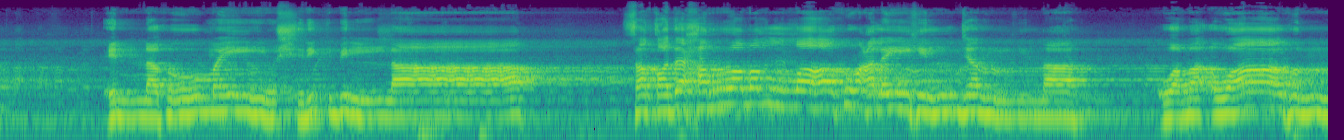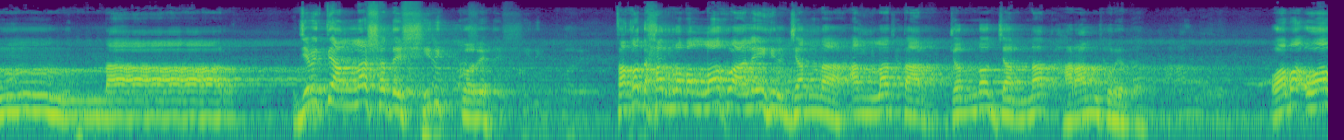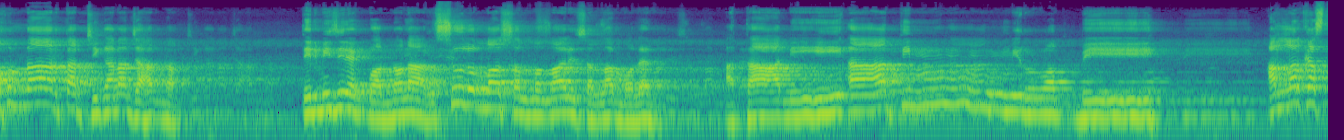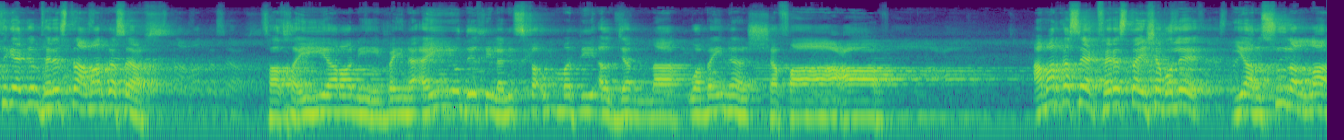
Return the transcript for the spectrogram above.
ইন্নাহু মান ইউশরিক বিল্লাহ। فقد حرم الله عليه الجنة ومأواه النار যে ব্যক্তি আল্লাহর সাথে শিরিক করে ফাকদ হাররাম আল্লাহ আলাইহিল জান্নাহ আল্লাহ তার জন্য জান্নাত হারাম করে দেয় ওয়ামা ওয়াহুন নার তার ঠিকানা জাহান্নাম তিরমিজির এক বর্ণনা রাসূলুল্লাহ সাল্লাল্লাহু আলাইহি সাল্লাম বলেন আতানি আতিম মির রব্বি আল্লাহর কাছ থেকে একজন ফেরেশতা আমার কাছে আসছে فخيرني بين أن يدخل نصف أمتي الجنة وبين الشفاعة আমার কাছে এক ফেরেস্তা এসে বলে ইয়া রসুল আল্লাহ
